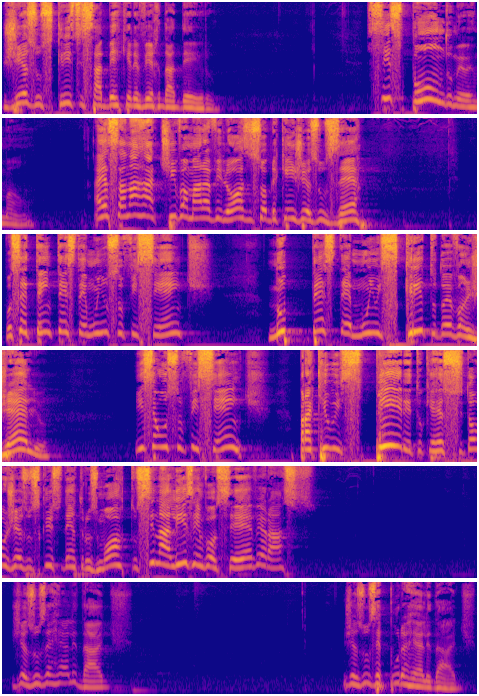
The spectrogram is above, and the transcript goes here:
Jesus Cristo e saber que Ele é verdadeiro? Se expondo, meu irmão, a essa narrativa maravilhosa sobre quem Jesus é. Você tem testemunho suficiente no testemunho escrito do Evangelho isso é o suficiente para que o Espírito que ressuscitou Jesus Cristo dentre os mortos sinalize em você é veraz. Jesus é realidade. Jesus é pura realidade.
